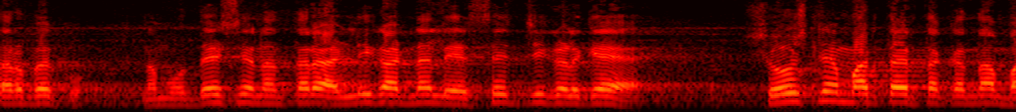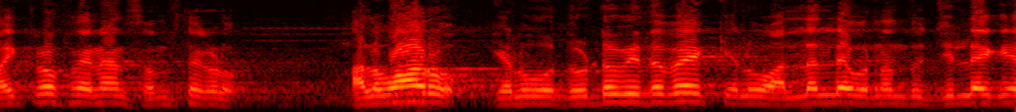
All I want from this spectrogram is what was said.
ತರಬೇಕು. ನಮ್ಮ ಉದ್ದೇಶ ಏನಂತಾರೆ ಹಳ್ಳಿಗಾಡಿನಲ್ಲಿ ಎಸ್ ಎಚ್ ಜಿಗಳಿಗೆ ಶೋಷಣೆ ಮಾಡ್ತಾ ಇರ್ತಕ್ಕಂಥ ಮೈಕ್ರೋ ಫೈನಾನ್ಸ್ ಸಂಸ್ಥೆಗಳು. ಹಲವಾರು ಕೆಲವು ದೊಡ್ಡವಿದವೆ ಕೆಲವು ಅಲ್ಲಲ್ಲೇ ಒಂದೊಂದು ಜಿಲ್ಲೆಗೆ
